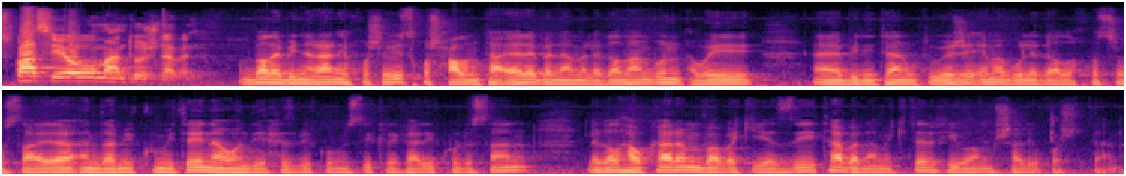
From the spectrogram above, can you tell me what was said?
سپاسی ئەو مادوش نەبن بەڵێ بینەرانی خۆشەویست خوشحاڵم تا ئێرە بەنامە لەگەڵمان بوون ئەوەی بینیتان و توێژێ ئێمە بوو لەگەڵ خۆسرۆسایە ئەندامی کومیتەی ناوەندی حزبی کومسی کرێکاری کوردستان لەگەڵ هاوکارم بابەکی یەزی تا بەنامەکتتر هیوام شاری و پۆشتانە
